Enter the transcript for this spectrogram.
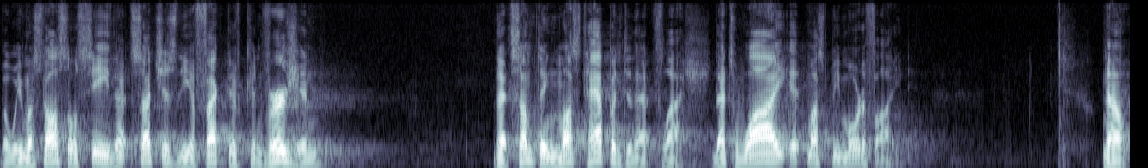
But we must also see that such is the effect of conversion that something must happen to that flesh. That's why it must be mortified. Now,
